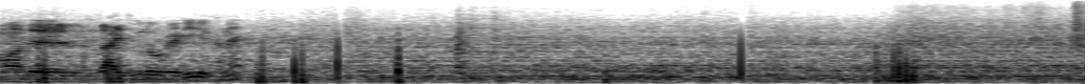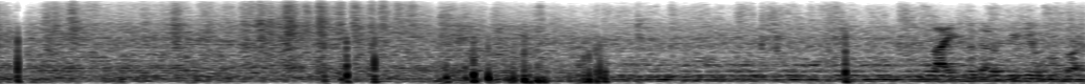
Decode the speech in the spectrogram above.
আমাদের রাইসগুলো রেডি এখানে। লাইট হলে আরও ভিডিও করা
